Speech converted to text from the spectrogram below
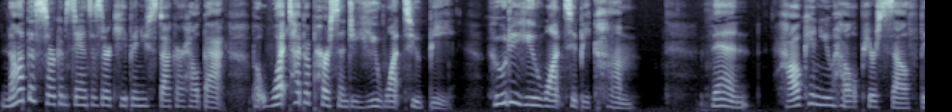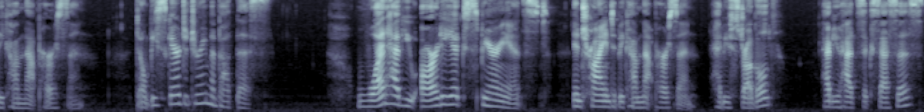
not the circumstances that are keeping you stuck or held back, but what type of person do you want to be? Who do you want to become? Then, how can you help yourself become that person? Don't be scared to dream about this. What have you already experienced in trying to become that person? Have you struggled? Have you had successes?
